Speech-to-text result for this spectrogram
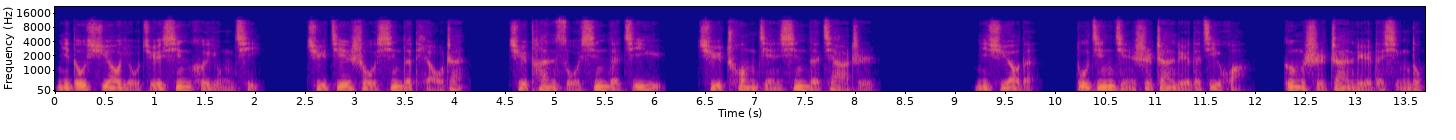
你都需要有决心和勇气。去接受新的挑战，去探索新的机遇，去创建新的价值。你需要的不仅仅是战略的计划，更是战略的行动。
